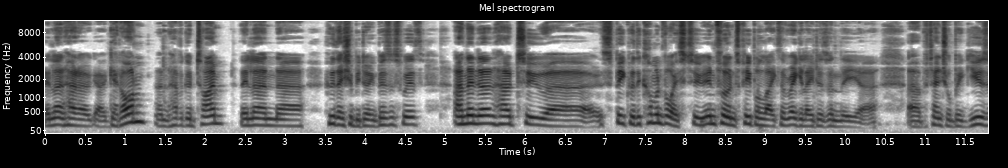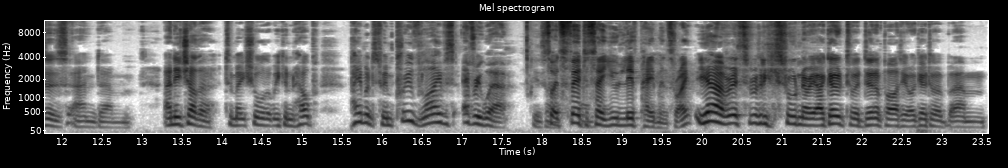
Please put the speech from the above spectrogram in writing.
they learn how to uh, get on and have a good time. They learn uh, who they should be doing business with. And then learn how to uh, speak with a common voice to influence people like the regulators and the uh, uh, potential big users and, um, and each other to make sure that we can help payments to improve lives everywhere. So it's fair to say you live payments, right? yeah, it's really extraordinary. I go to a dinner party or I go to a, um,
